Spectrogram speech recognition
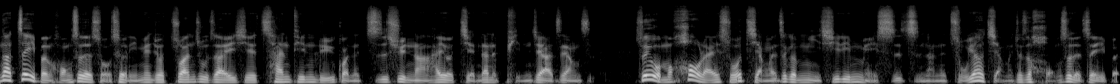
那这一本红色的手册里面就专注在一些餐厅、旅馆的资讯啊，还有简单的评价这样子。所以，我们后来所讲的这个米其林美食指南呢，主要讲的就是红色的这一本。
